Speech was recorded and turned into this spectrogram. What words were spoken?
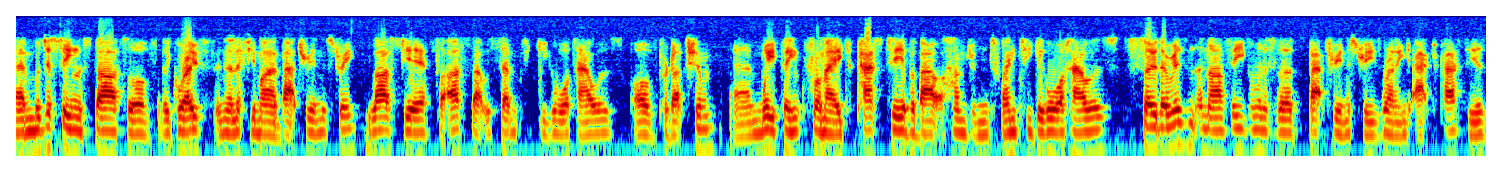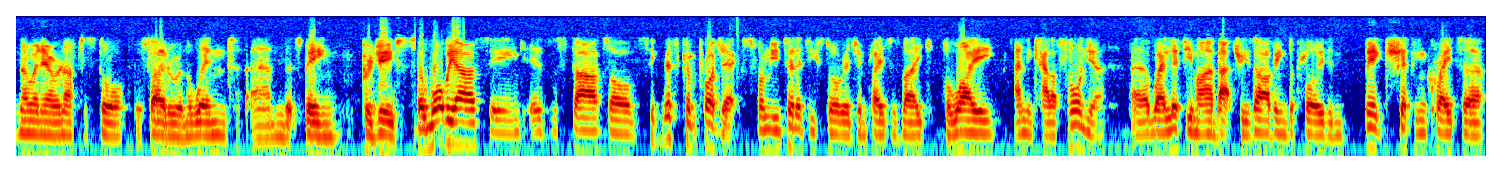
Um, we're just seeing the start of the growth in the lithium ion battery industry. Last year, for us, that was 70 gigawatt hours of production. Um, we think from a capacity of about 120 gigawatt hours. So there isn't enough, even if the battery industry is running at capacity, there's nowhere near enough to store the solar and the wind um, that's being produced. But what we are seeing is the start of significant projects from utility storage in places like Hawaii and in California uh, where lithium ion batteries are being deployed in big shipping crater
